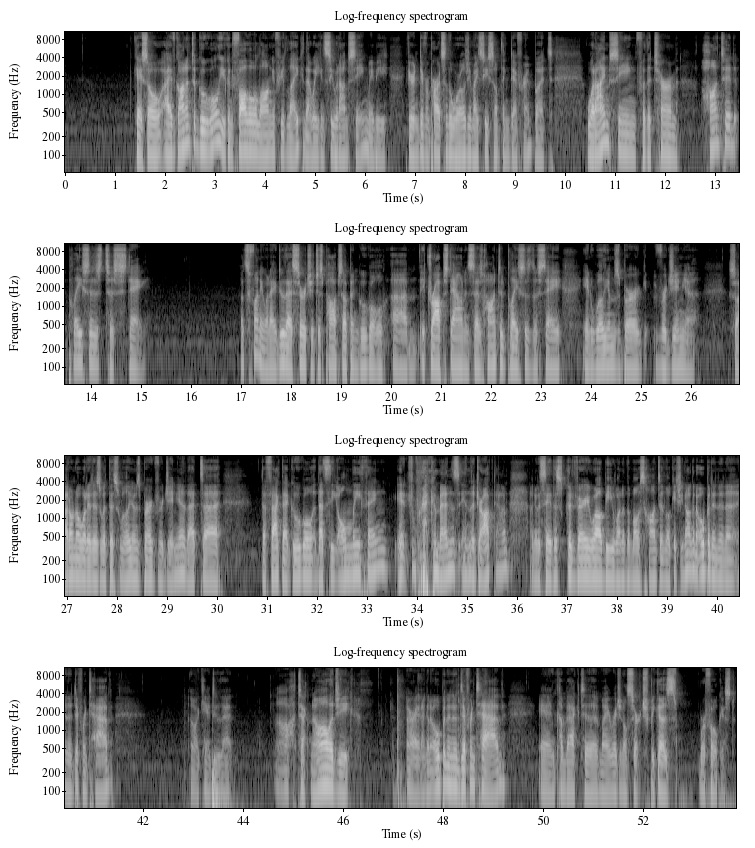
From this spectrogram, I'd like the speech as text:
Okay, so I've gone into Google. You can follow along if you'd like. That way you can see what I'm seeing. Maybe if you're in different parts of the world, you might see something different. But what I'm seeing for the term haunted places to stay. That's funny. When I do that search, it just pops up in Google. Um, it drops down and says haunted places to stay in Williamsburg, Virginia. So I don't know what it is with this Williamsburg, Virginia. That. Uh, the fact that Google that's the only thing it recommends in the dropdown, I'm gonna say this could very well be one of the most haunted locations. You know, I'm gonna open it in a in a different tab. Oh, I can't do that. Oh, technology. All right, I'm gonna open it in a different tab and come back to my original search because we're focused.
